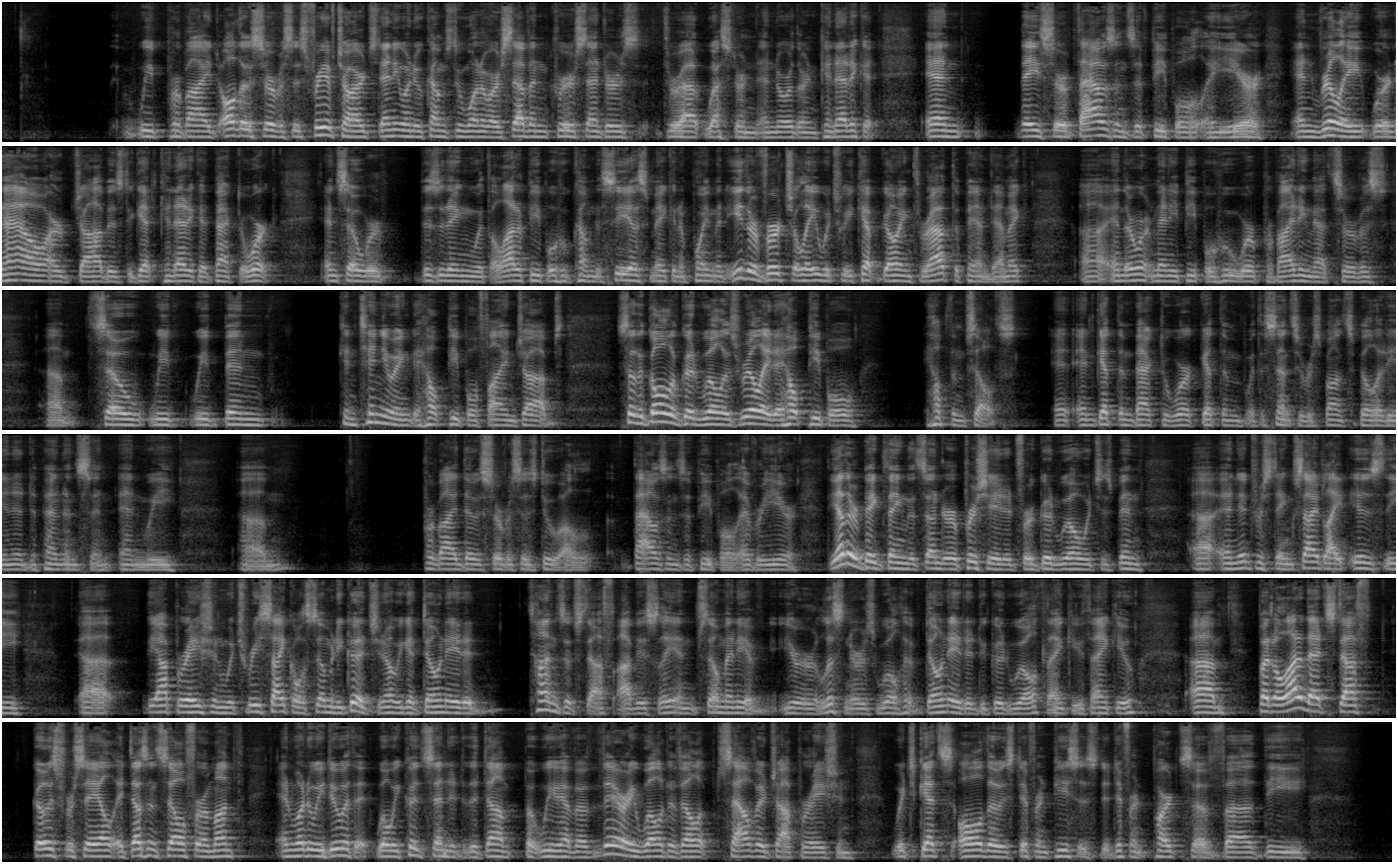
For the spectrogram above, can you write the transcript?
we provide all those services free of charge to anyone who comes to one of our seven career centers throughout western and northern Connecticut. And they serve thousands of people a year. And really, we're now, our job is to get Connecticut back to work. And so we're visiting with a lot of people who come to see us, make an appointment either virtually, which we kept going throughout the pandemic, uh, and there weren't many people who were providing that service. Um, so we've we've been continuing to help people find jobs. so the goal of Goodwill is really to help people help themselves and, and, get them back to work, get them with a sense of responsibility and independence, and, and we um, provide those services to a, thousands of people every year. The other big thing that's underappreciated for Goodwill, which has been uh, an interesting sidelight, is the uh, the operation which recycles so many goods. You know, we get donated tons of stuff, obviously, and so many of your listeners will have donated to Goodwill. Thank you, thank you. Um, but a lot of that stuff goes for sale. It doesn't sell for a month. And what do we do with it? Well, we could send it to the dump, but we have a very well developed salvage operation which gets all those different pieces to different parts of uh, the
